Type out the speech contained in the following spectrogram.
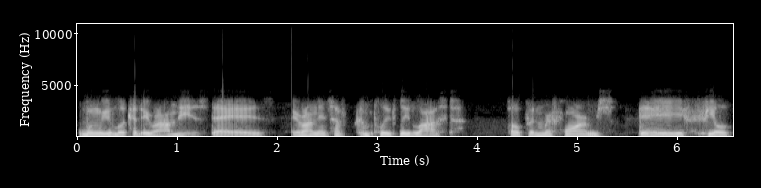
When we look at Iran these days, Iranians have completely lost hope in reforms. They feel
